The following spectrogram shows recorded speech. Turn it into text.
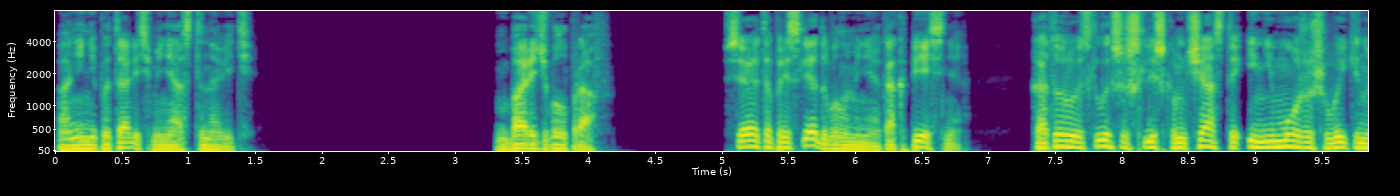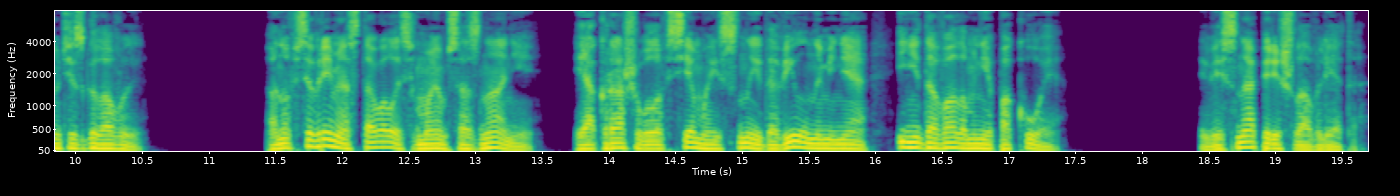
Они не пытались меня остановить. Барич был прав. Все это преследовало меня, как песня, которую слышишь слишком часто и не можешь выкинуть из головы. Оно все время оставалось в моем сознании и окрашивало все мои сны, давило на меня и не давало мне покоя. Весна перешла в лето.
